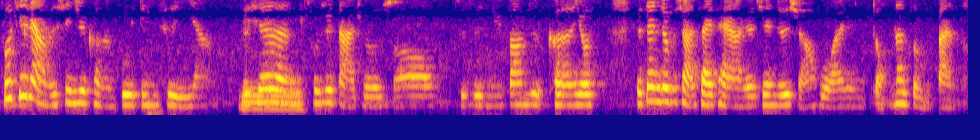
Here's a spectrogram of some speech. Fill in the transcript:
夫妻俩的兴趣可能不一定是一样。有些人出去打球的时候，就是女方就可能有有些人就不喜欢晒太阳，有些人就喜欢户外运动，那怎么办呢？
